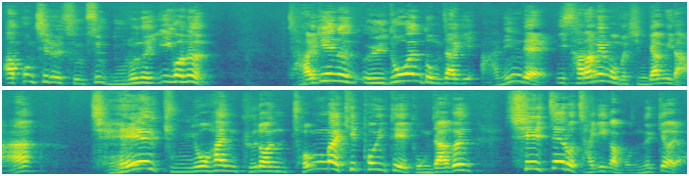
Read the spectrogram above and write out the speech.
앞꿈치를 슥슥 누르는 이거는 자기는 의도한 동작이 아닌데 이 사람의 몸은 신기합니다. 제일 중요한 그런 정말 키포인트의 동작은 실제로 자기가 못 느껴요.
